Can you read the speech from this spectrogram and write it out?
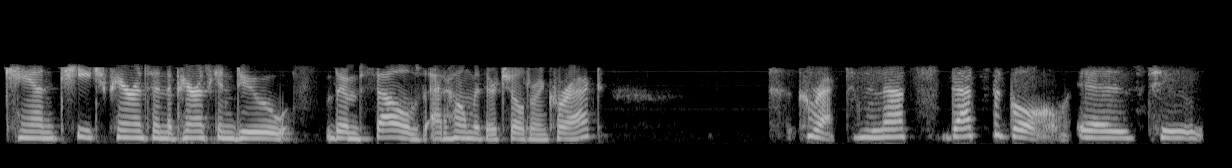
can teach parents, and the parents can do themselves at home with their children. Correct? Correct. And that's that's the goal is to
